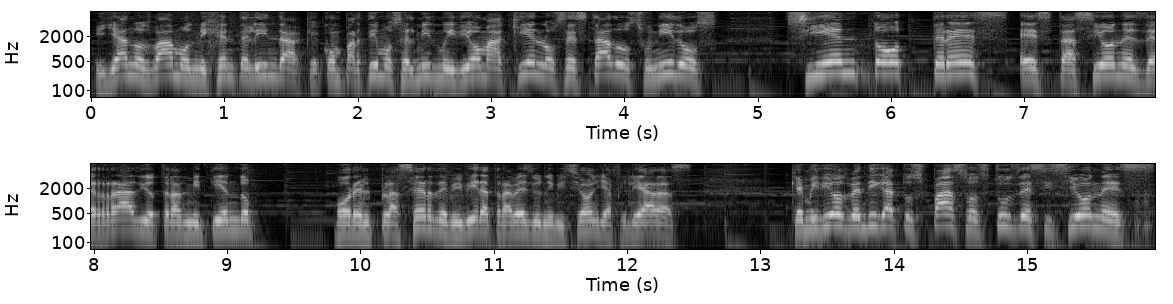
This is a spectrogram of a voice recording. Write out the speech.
Y ya nos vamos, mi gente linda, que compartimos el mismo idioma aquí en los Estados Unidos. 103 estaciones de radio transmitiendo por el placer de vivir a través de Univisión y afiliadas. Que mi Dios bendiga tus pasos, tus decisiones.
